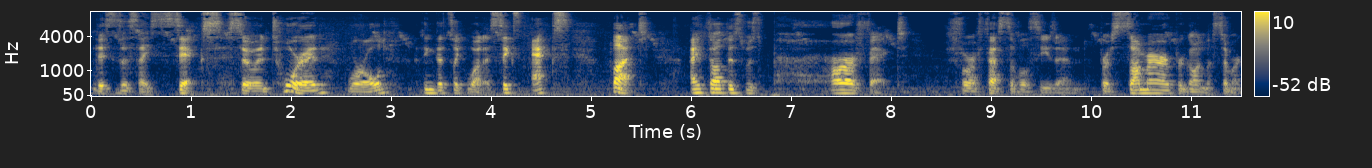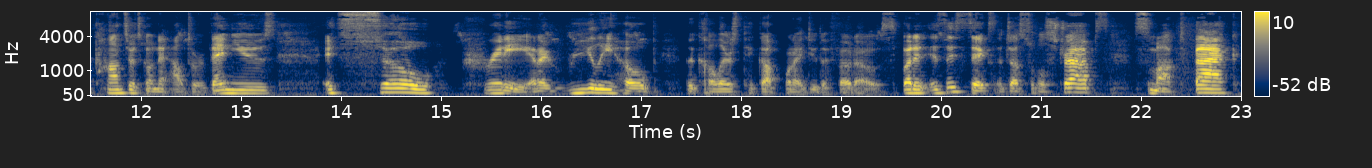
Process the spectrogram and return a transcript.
this is a size six. So in Torrid world, I think that's like what, a 6X? But I thought this was perfect for festival season, for summer, for going to summer concerts, going to outdoor venues. It's so pretty and I really hope the colors pick up when I do the photos. But it is a six adjustable straps, smocked back.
